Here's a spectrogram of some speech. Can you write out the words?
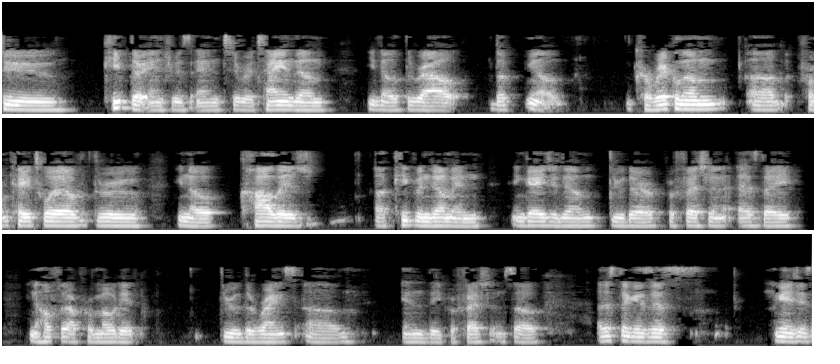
to keep their interest and to retain them, you know, throughout the you know curriculum uh, from K-12 through you know college, uh, keeping them and engaging them through their profession as they you know hopefully are promoted through the ranks um, in the profession. So I just think it's just again it's,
